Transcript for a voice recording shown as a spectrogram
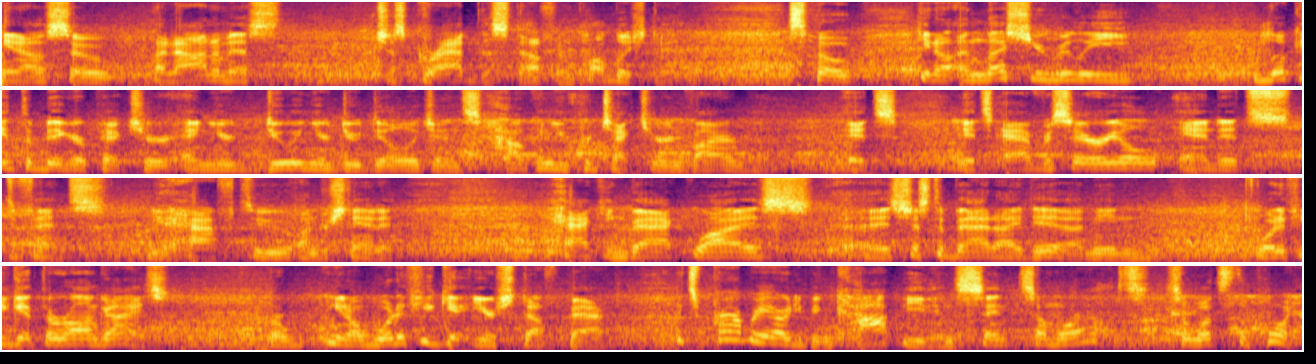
You know, so Anonymous just grabbed the stuff and published it. So, you know, unless you really look at the bigger picture and you're doing your due diligence, how can you protect your environment? It's it's adversarial and it's defense. You have to understand it. Hacking back wise, uh, it's just a bad idea. I mean, what if you get the wrong guys? Or you know, what if you get your stuff back? It's probably already been copied and sent somewhere else. So what's the point?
